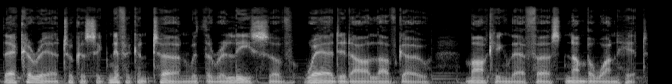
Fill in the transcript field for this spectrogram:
their career took a significant turn with the release of Where Did Our Love Go, marking their first number one hit.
